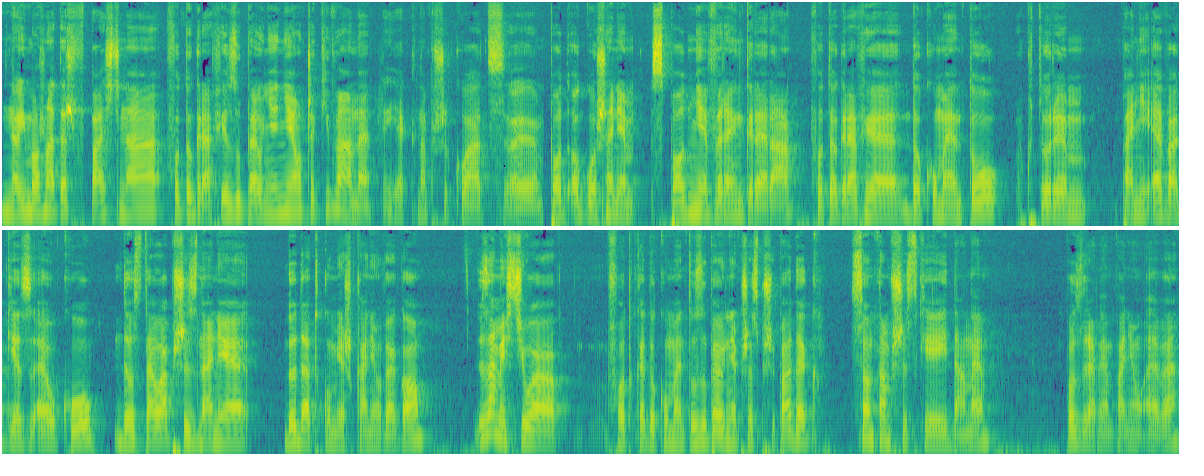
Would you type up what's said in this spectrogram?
No i można też wpaść na fotografie zupełnie nieoczekiwane, jak na przykład e, pod ogłoszeniem spodnie Wrengrera, fotografię dokumentu, w którym pani Ewa G. z Ełku dostała przyznanie dodatku mieszkaniowego. Zamieściła fotkę dokumentu zupełnie przez przypadek. Są tam wszystkie jej dane. Pozdrawiam panią Ewę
